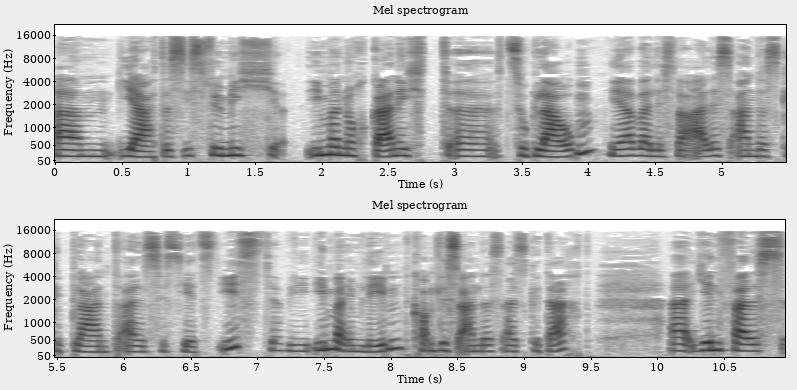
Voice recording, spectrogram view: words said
ähm, ja, das ist für mich immer noch gar nicht äh, zu glauben, ja, weil es war alles anders geplant, als es jetzt ist. Ja, wie immer im Leben kommt es anders als gedacht. Äh, jedenfalls,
